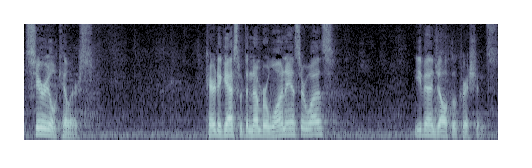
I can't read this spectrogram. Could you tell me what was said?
Serial killers. Care to guess what the number one answer was? Evangelical Christians.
